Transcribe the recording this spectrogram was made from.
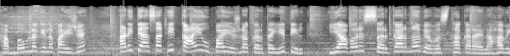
थांबवलं गेलं पाहिजे आणि त्यासाठी काय उपाययोजना करता येतील यावर सरकारनं व्यवस्था करायला हवी.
